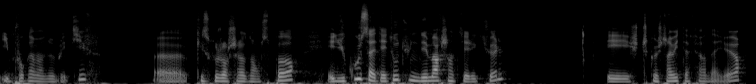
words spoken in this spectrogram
il me faut quand même un objectif. Qu'est-ce que je recherche dans le sport? Et du coup, ça a été toute une démarche intellectuelle et que je t'invite à faire d'ailleurs,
